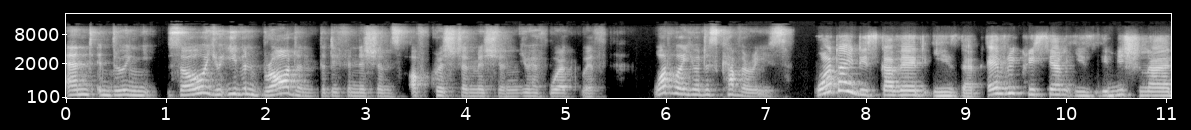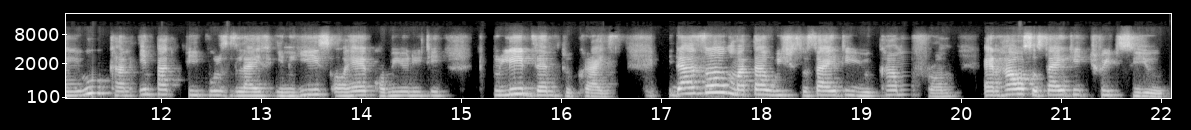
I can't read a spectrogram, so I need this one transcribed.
And in doing so, you even broadened the definitions of Christian mission you have worked with. What were your discoveries? What I discovered is that every Christian is a missionary who can impact people's life in his or her community to lead them to Christ. It doesn't matter which society you come from and how society treats you,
